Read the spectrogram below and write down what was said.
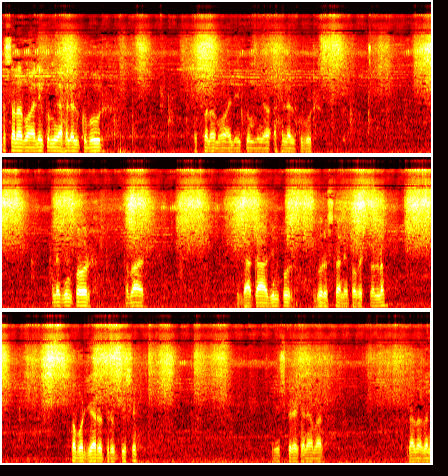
السلام عليكم يا أهل القبور السلام عليكم يا أهل القبور অনেকদিন পর আবার ঢাকা আজিমপুর গোরস্থানে প্রবেশ করলাম কবর জিয়ারতের উদ্দেশ্যে বিশেষ করে এখানে আমার দাদাদান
